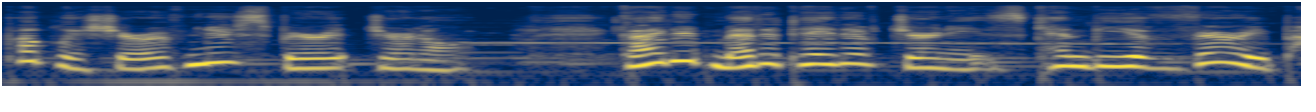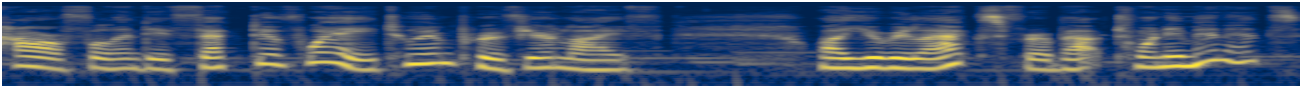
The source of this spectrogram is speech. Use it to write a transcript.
publisher of New Spirit Journal. Guided meditative journeys can be a very powerful and effective way to improve your life. While you relax for about 20 minutes,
